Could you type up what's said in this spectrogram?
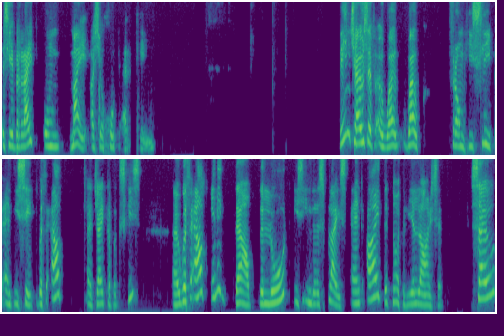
Is jy bereid om my as jou God erken? Then Joseph awoke, woke from his sleep and he said, without uh, Jacob, excuse, uh, without any doubt, the Lord is in this place, and I did not realize it. So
